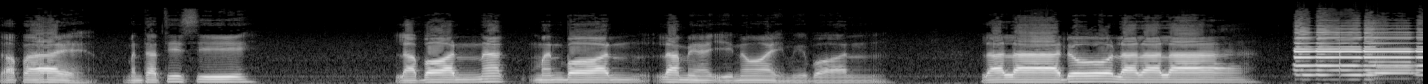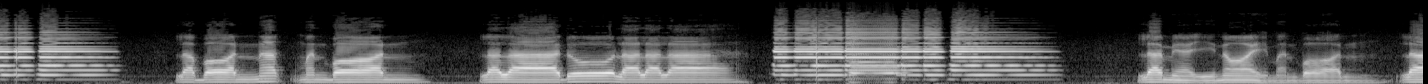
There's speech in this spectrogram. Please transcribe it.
ต่อไป บรรทัดที่สี่ละบอลนักมันบอนลาแม่อีน้อย มือบอน ลาลาโดลาลาลาลาบอนนักมันบอนลาลาโดลาลาลาลาแม่อีน้อยมันบอนลา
